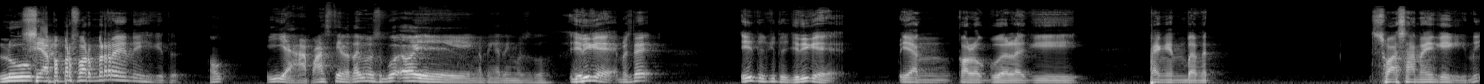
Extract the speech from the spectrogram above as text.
lu siapa performernya nih gitu. oh iya pasti lah tapi maksud gua oh iya, iya, iya, ngerti ngerti maksud lu Jadi kayak maksudnya itu gitu. Jadi kayak yang kalau gue lagi pengen banget suasana yang kayak gini,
